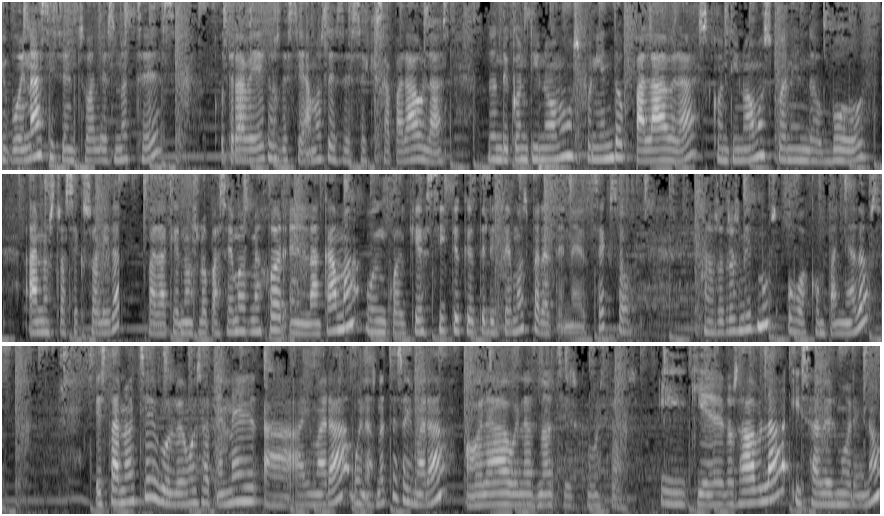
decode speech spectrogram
Muy buenas y sensuales noches. Otra vez os deseamos desde Sexaparaulas, donde continuamos poniendo palabras, continuamos poniendo voz a nuestra sexualidad para que nos lo pasemos mejor en la cama o en cualquier sitio que utilicemos para tener sexo, con nosotros mismos o acompañados. Esta noche volvemos a tener a Aymara. Buenas noches, Aymara. Hola, buenas noches, ¿cómo estás? Y quien nos habla, Isabel Moreno.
